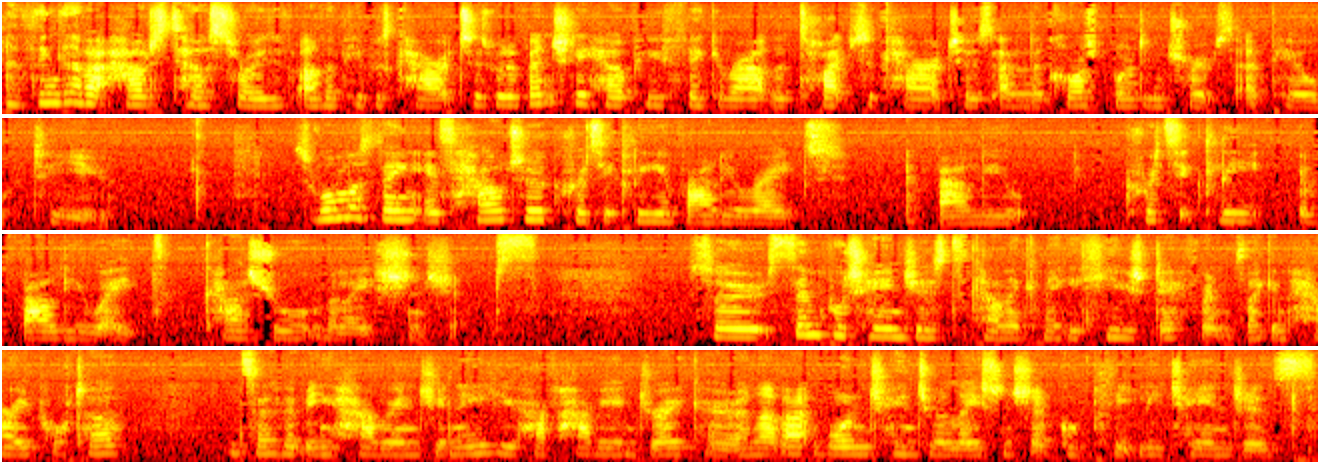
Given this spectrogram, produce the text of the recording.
And thinking about how to tell stories of other people's characters would eventually help you figure out the types of characters and the corresponding tropes that appeal to you. So one more thing is how to critically evaluate, evaluate, critically evaluate casual relationships. So simple changes to canon can make a huge difference, like in Harry Potter, instead of it being Harry and Ginny, you have Harry and Draco, and that, that one change in relationship completely changes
